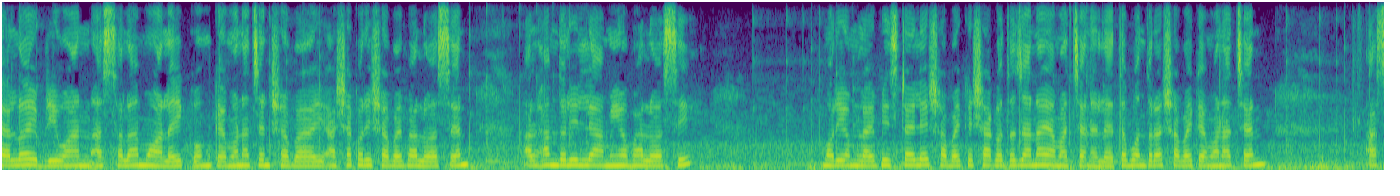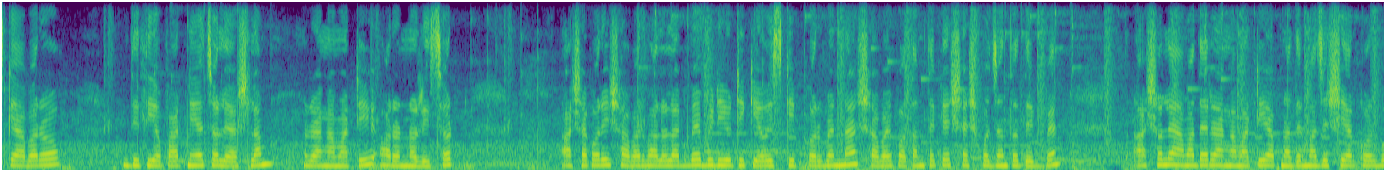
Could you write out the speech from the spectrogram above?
হ্যালো এভরিওয়ান, আসসালামু আলাইকুম। কেমন আছেন সবাই? আশা করি সবাই ভালো আছেন। আলহামদুলিল্লাহ, আমিও ভালো আছি। মরিয়ম লাইফ স্টাইলে সবাইকে স্বাগত জানাই আমার চ্যানেলে। তো বন্ধুরা, সবাই কেমন আছেন? আজকে আবারও দ্বিতীয় পার্ট নিয়ে চলে আসলাম, রাঙামাটি অরণ্য রিসোর্ট আশা করি সবার ভালো লাগবে। ভিডিওটি কেউ স্কিপ করবেন না, সবাই প্রথম থেকে শেষ পর্যন্ত দেখবেন। আসলে আমাদের রাঙামাটি আপনাদের মাঝে শেয়ার করব।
